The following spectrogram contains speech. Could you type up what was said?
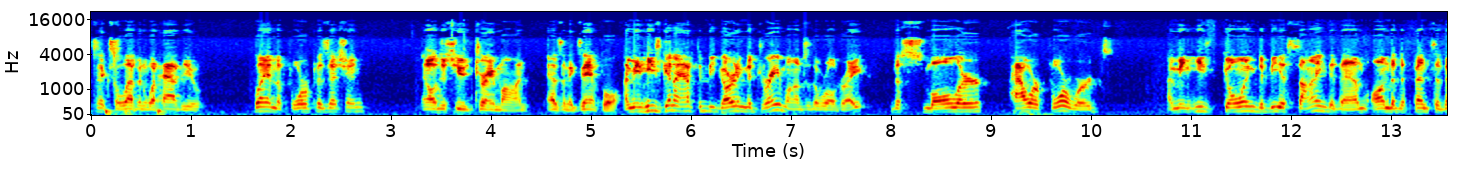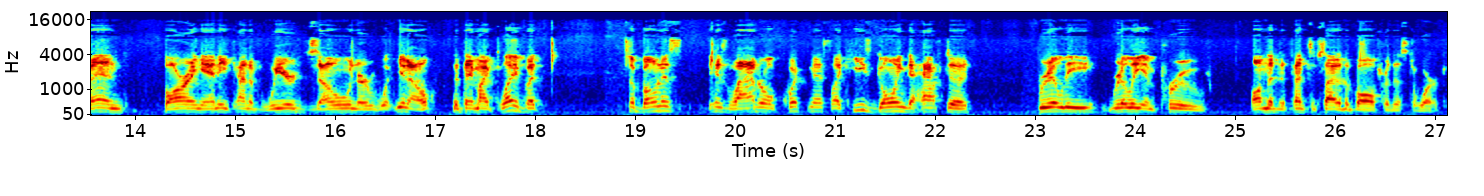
six eleven, what have you, playing the four position. And I'll just use Draymond as an example. I mean, he's going to have to be guarding the Draymonds of the world, right? The smaller power forwards. I mean, he's going to be assigned to them on the defensive end, barring any kind of weird zone or what you know that they might play. But Sabonis, his lateral quickness, like he's going to have to really, really improve on the defensive side of the ball for this to work.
